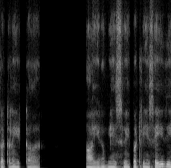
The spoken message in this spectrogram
கட்டளையிட்டார். ஆயினும் இயேசுவை பற்றிய செய்தி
